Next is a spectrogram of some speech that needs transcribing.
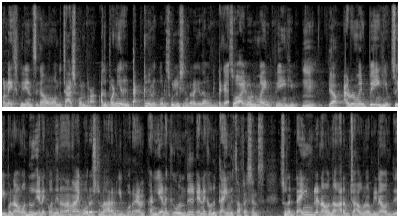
பண்ண எக்ஸ்பீரியன்ஸுக்கு அவன் வந்து சார்ஜ் பண்ணுறான் அது பண்ணி எனக்கு டக்குன்னு எனக்கு ஒரு சொல்யூஷன் கிடைக்குது அவன் கிட்ட so I don't mind paying him I don't mind paying him so இப்போ நான் வந்து எனக்கு வந்து என்னன்னா நான் இப்போ ஒரு ரெஸ்டாரண்ட் ஆரம்பிக்க போகிறேன் அண்ட் எனக்கு வந்து எனக்கு வந்து time is of essence so அந்த டைமில் நான் வந்து ஆரம்பிச்சாகணும் அப்படின்னா வந்து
